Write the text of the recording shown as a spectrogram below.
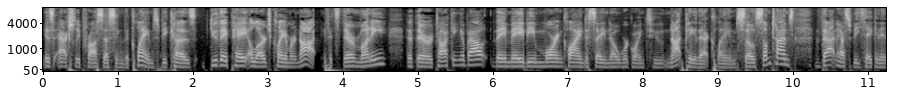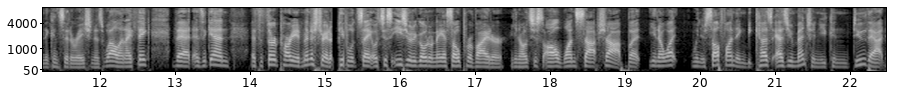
is actually processing the claims because do they pay a large claim or not? If it's their money that they're talking about, they may be more inclined to say, no, we're going to not pay that claim. So sometimes that has to be taken into consideration as well. And I think that, as again, as a third party administrator, people would say, oh, it's just easier to go to an ASO provider. You know, it's just all one stop shop. But you know what? When you're self funding, because as you mentioned, you can do that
